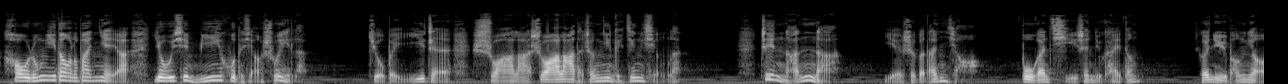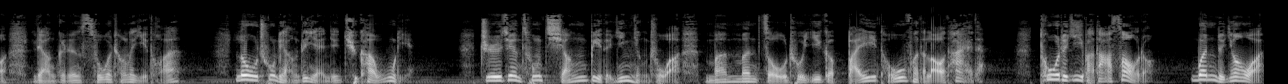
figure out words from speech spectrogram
好容易到了半夜呀，有些迷糊的想睡了，就被一阵唰啦唰啦的声音给惊醒了。这男的也是个胆小，不敢起身去开灯，和女朋友两个人缩成了一团，露出两只眼睛去看屋里。只见从墙壁的阴影处啊，慢慢走出一个白头发的老太太，拖着一把大扫帚，弯着腰啊，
